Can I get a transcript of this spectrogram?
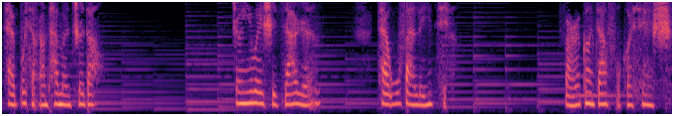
才不想让他们知道；正因为是家人，才无法理解，反而更加符合现实。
